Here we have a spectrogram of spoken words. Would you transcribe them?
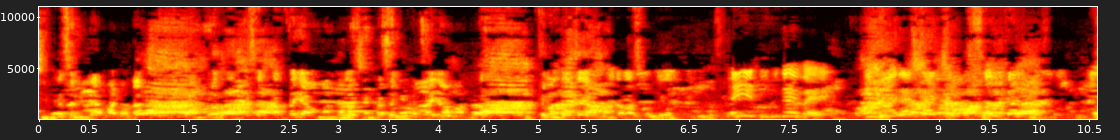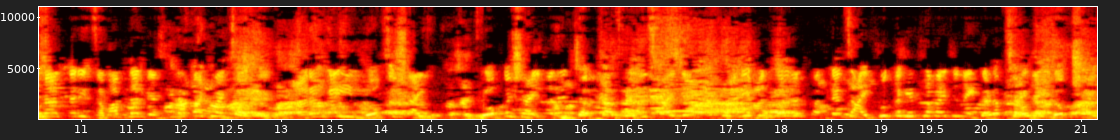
शिंदे समितीला पाठवलं त्यामुळे दुर्दैव की महाराष्ट्राच्या सरकार कुणाला तरी जबाबदार व्यक्तीला पाठवायचं होतं. कारण का ही लोकशाही लोकशाहीमध्ये चर्चा झालीच पाहिजे. आणि आंदोलनकर्त्यांचं ऐकून तर घेतलं पाहिजे नाही. दडपशाही नाही लोकशाही.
